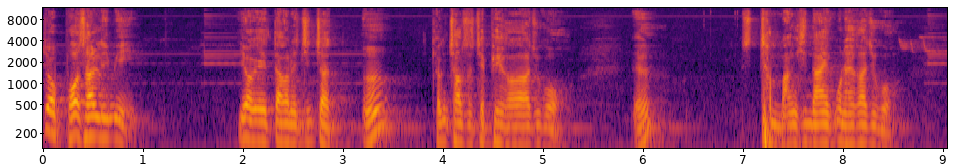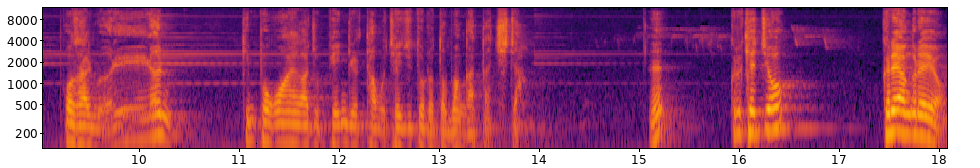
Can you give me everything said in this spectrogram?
저 보살님이 여기 있다가는 진짜 어? 경찰서 집회 가가지고 어? 참 망신 당했구나 해가지고 보살님 얼른 김포공항에 가지고 비행기를 타고 제주도로 도망갔다 치자. 예? 그렇겠죠? 그래 안 그래요?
